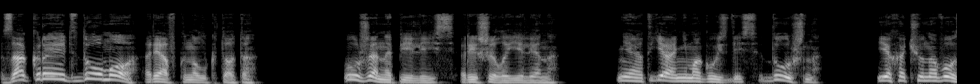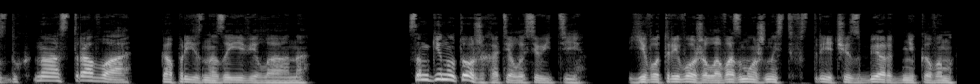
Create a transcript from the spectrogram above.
«Закрыть Думу!» — рявкнул кто-то. «Уже напились», — решила Елена. «Нет, я не могу здесь, душно. Я хочу на воздух, на острова», — капризно заявила она. Самгину тоже хотелось уйти. Его тревожила возможность встречи с Бердниковым,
